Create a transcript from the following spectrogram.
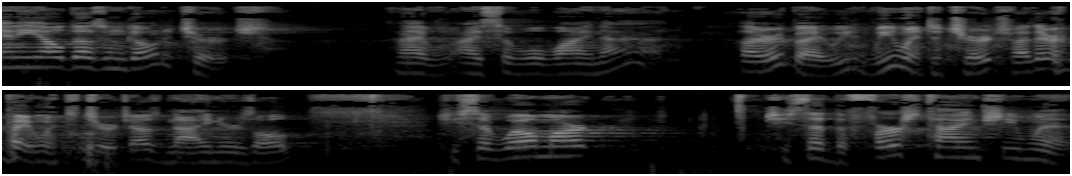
Annie L doesn't go to church. And I, I said, Well, why not? Well, everybody, we, we went to church. Everybody went to church. I was nine years old. She said, Well, Mark, she said the first time she went,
